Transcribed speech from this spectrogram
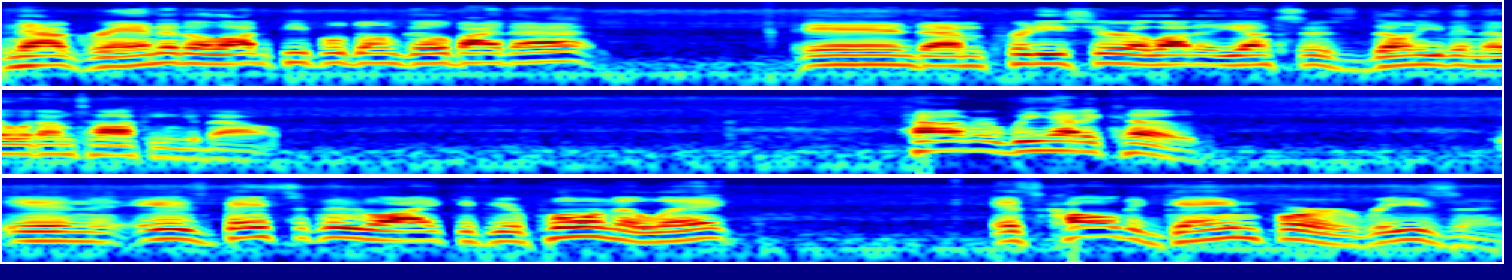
Now, granted, a lot of people don't go by that, and I'm pretty sure a lot of youngsters don't even know what I'm talking about. However, we had a code. And it is basically like if you're pulling a lick, it's called a game for a reason.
